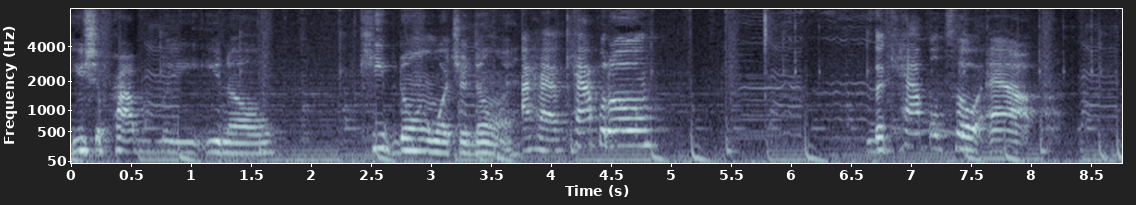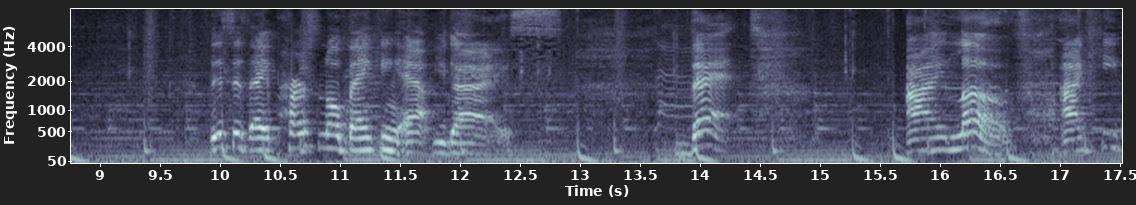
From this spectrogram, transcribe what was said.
you should probably you know keep doing what you're doing. I have Qapital the Qapital app. This is a personal banking app you guys. That I love I keep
